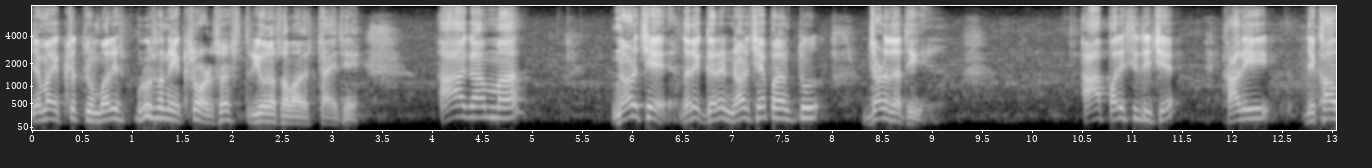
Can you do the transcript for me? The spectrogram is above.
જેમાં એકસો ચુમ્માલીસ પુરુષ અને એકસો અડસઠ સ્ત્રીઓનો સમાવેશ થાય છે. આ ગામમાં નળ છે, દરેક ઘરે નળ છે, પરંતુ જળ નથી. આ પરિસ્થિતિ છે ખાલી દેખાવ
